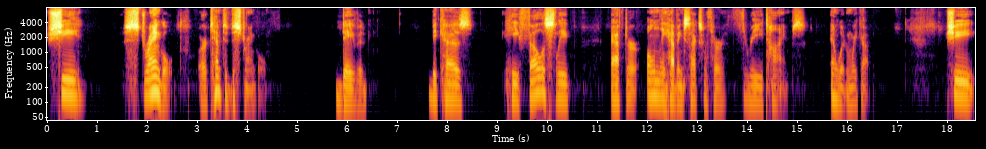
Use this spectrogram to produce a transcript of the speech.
she strangled or attempted to strangle David because he fell asleep after only having sex with her three times and wouldn't wake up. She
